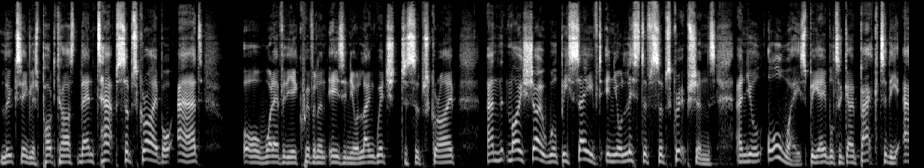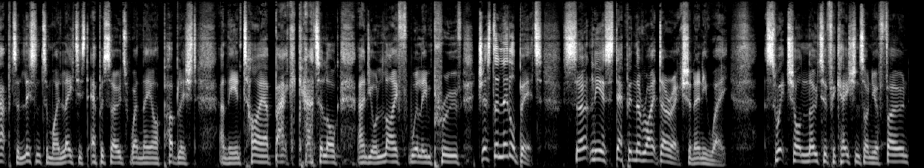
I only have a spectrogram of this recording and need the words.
Luke's English Podcast. Then tap subscribe or add or whatever the equivalent is in your language to subscribe. And my show will be saved in your list of subscriptions, and you'll always be able to go back to the app to listen to my latest episodes when they are published and the entire back catalogue, and your life will improve just a little bit. Certainly a step in the right direction, anyway. Switch on notifications on your phone,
